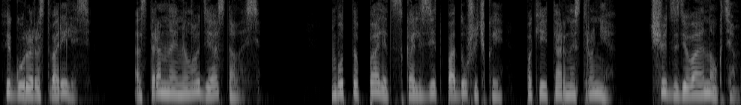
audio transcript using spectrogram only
фигуры растворились, а странная мелодия осталась. Будто палец скользит подушечкой по кейтарной струне, чуть задевая ногтем.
